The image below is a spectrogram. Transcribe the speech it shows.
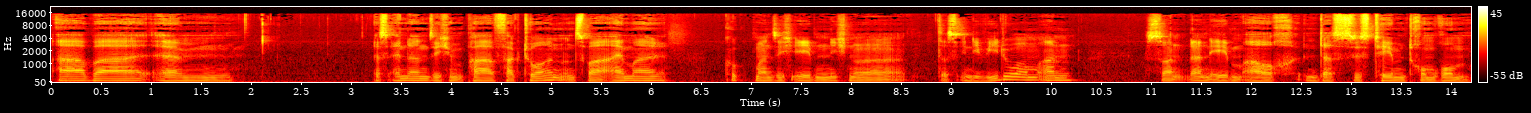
aber ähm, es ändern sich ein paar Faktoren und zwar einmal guckt man sich eben nicht nur das Individuum an, sondern eben auch das System drumherum.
